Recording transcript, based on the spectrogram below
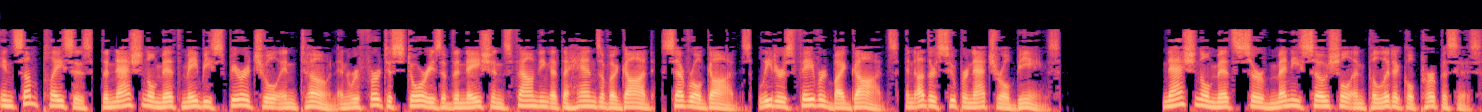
In some places, the national myth may be spiritual in tone and refer to stories of the nation's founding at the hands of a god, several gods, leaders favored by gods, and other supernatural beings. National myths serve many social and political purposes.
